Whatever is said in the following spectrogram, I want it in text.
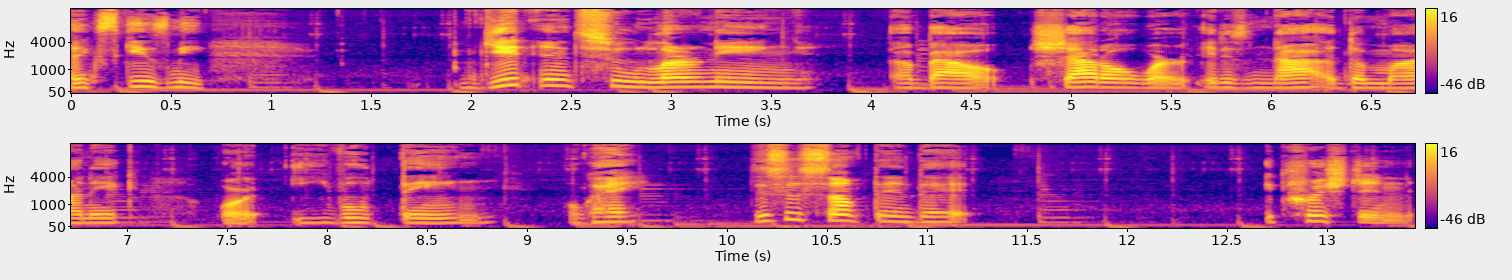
excuse me. Get into learning about shadow work. It is not a demonic or evil thing. Okay? This is something that Christian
